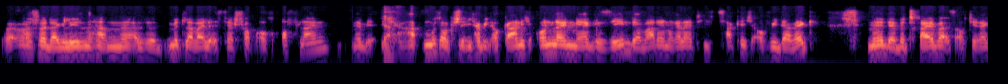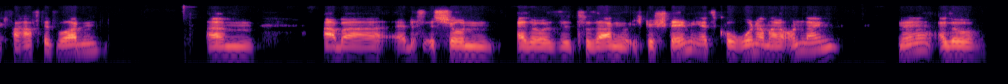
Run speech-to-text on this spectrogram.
was wir da gelesen haben. Ne? Also mittlerweile ist der Shop auch offline. Ne? Ich ja. hab, muss auch ich habe ihn auch gar nicht online mehr gesehen. Der war dann relativ zackig auch wieder weg. Ne? Der Betreiber ist auch direkt verhaftet worden. Ähm, aber äh, das ist schon, also zu sagen, ich bestelle mir jetzt Corona mal online, ne? Also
